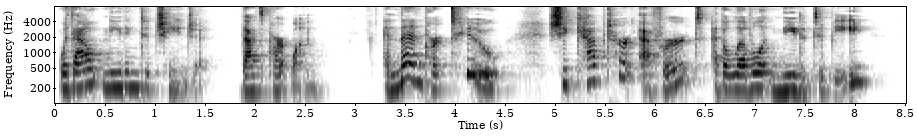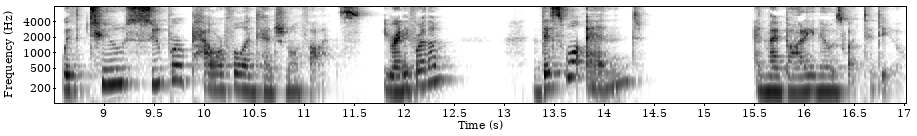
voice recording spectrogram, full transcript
without needing to change it. That's part one. And then part two she kept her effort at the level it needed to be with two super powerful intentional thoughts. You ready for them? This will end and my body knows what to do.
